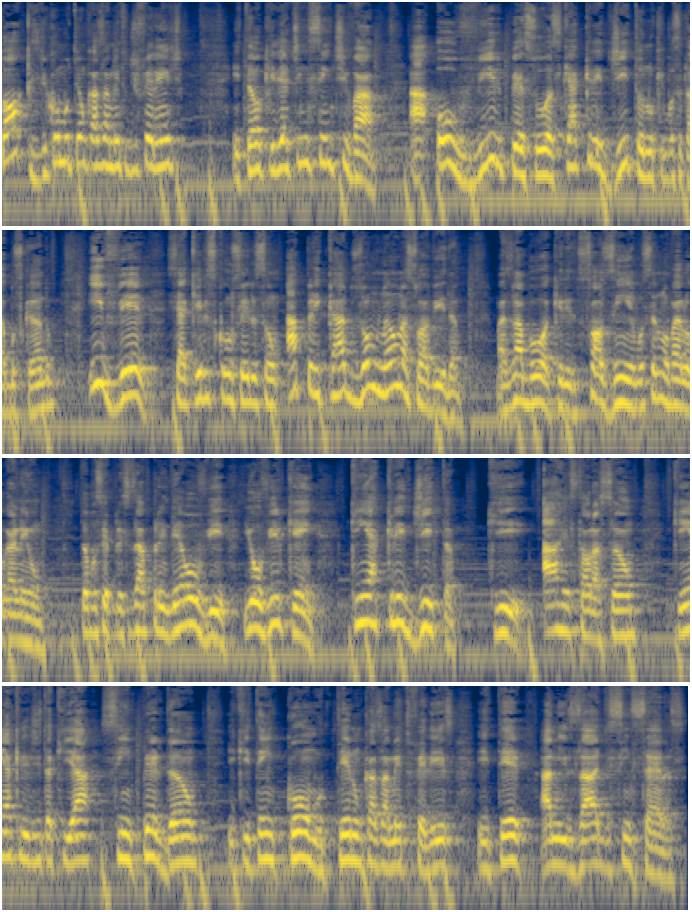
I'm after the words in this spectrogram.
toques de como ter um casamento diferente. Então eu queria te incentivar a ouvir pessoas que acreditam no que você está buscando e ver se aqueles conselhos são aplicados ou não na sua vida. Mas na boa, querido, sozinho você não vai a lugar nenhum. Então você precisa aprender a ouvir. E ouvir quem? Quem acredita que há restauração, quem acredita que há sim perdão e que tem como ter um casamento feliz e ter amizades sinceras.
